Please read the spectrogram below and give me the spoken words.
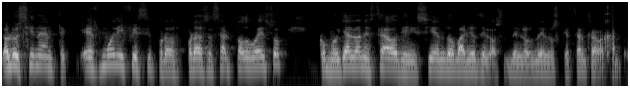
alucinante, es muy difícil procesar todo eso, como ya lo han estado diciendo varios de los, de los, de los que están trabajando.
